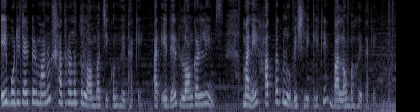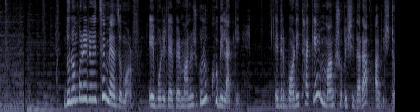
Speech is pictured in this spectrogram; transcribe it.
এই বডি টাইপের মানুষ সাধারণত লম্বা চিকন হয়ে থাকে, আর এদের লঙ্গার লিমস মানে হাত পাগুলো বেশ লিকলিকে বা লম্বা হয়ে থাকে। দু নম্বরে রয়েছে ম্যাজোমর্ফ এই বডি টাইপের মানুষগুলো খুবই লাকি এদের বডি থাকে মাংসপেশি দ্বারা আবিষ্ট।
